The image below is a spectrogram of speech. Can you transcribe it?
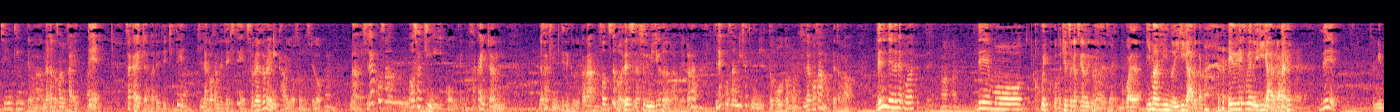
新金っていうのは中田さんが帰って、はい酒井ちゃんが出てきて、はい平子さん出てきて、それぞれに対応するんですけど、まあ、平子さんを先に行こうみたいな、酒井ちゃんが先に出てくるから、うんそっちの方が列がすぐ短くなるはずやから、うん平子さんに先に行っとこうと思って、平子さん待ってたら、全然出てこなくって。あはいで、もう、ここ行くことケツが近づくるわけですよ。僕はイマジンの入りがあるから、LFA の入りがあるから。で、日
